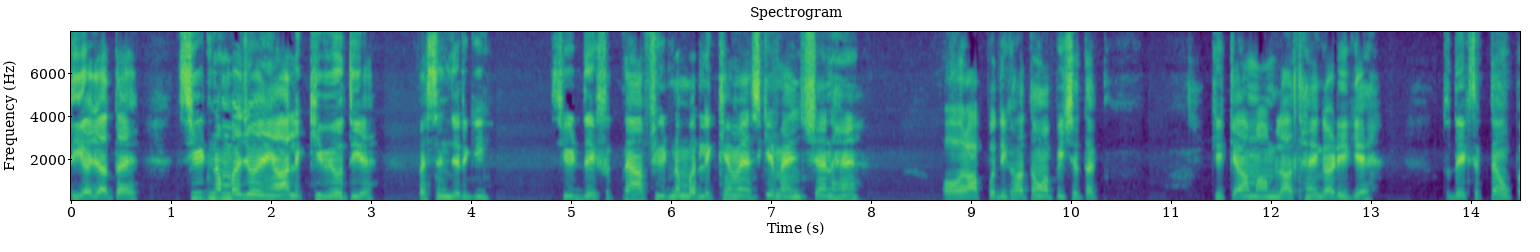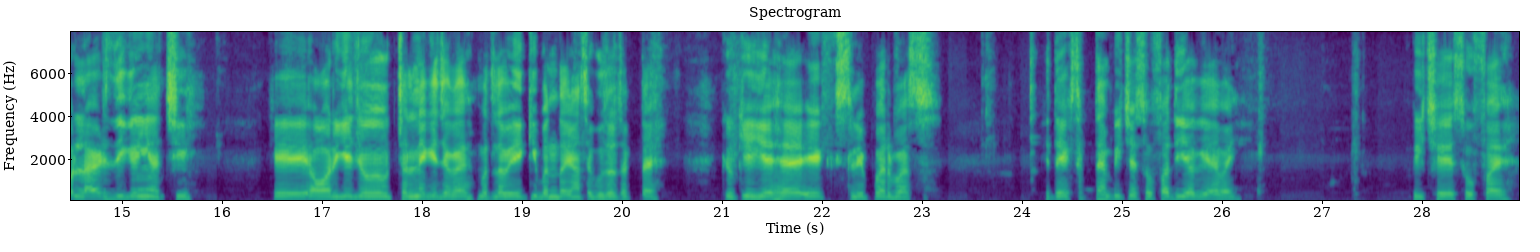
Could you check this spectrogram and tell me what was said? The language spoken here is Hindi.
दिया जाता है। सीट नंबर जो है यहाँ लिखी हुई होती है पैसेंजर की। सीट देख सकते हैं आप सीट नंबर लिखे हुए हैं, इसके मेंशन हैं। और आपको दिखाता हूँ आप पीछे तक। कि क्या मामला हैं गाड़ी के? तो देख सकते हैं, ऊपर लाइट्स दी गई हैं अच्छी कि, और ये जो चलने की जगह है मतलब एक ही बंदा यहाँ से गुज़र सकता है, क्योंकि ये है एक स्लीपर बस। ये देख सकते हैं, पीछे सोफ़ा दिया गया है भाई। पीछे सोफ़ा है।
